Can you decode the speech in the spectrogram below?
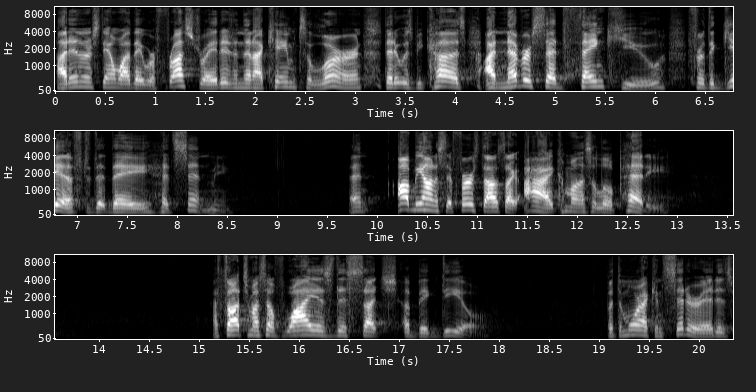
i didn't understand why they were frustrated. And then i came to learn that it was because i never said thank you for the gift that they had sent me. And i'll be honest at first i was like all right come on that's a little petty. I thought to myself why is this such a big deal but the more i consider it is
